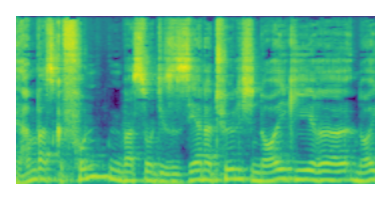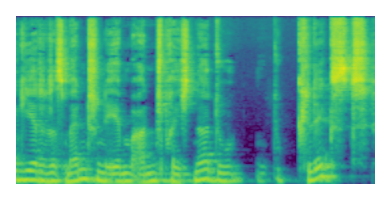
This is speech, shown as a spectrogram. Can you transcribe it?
wir haben was gefunden, was so diese sehr natürliche Neugierde, Neugierde des Menschen eben anspricht. Ne? Du, du klickst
